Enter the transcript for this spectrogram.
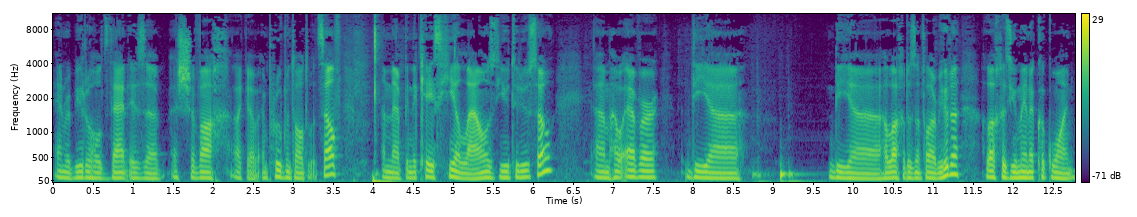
And Rebuta holds that is a, a shavach, like an improvement all to itself. And that being the case, he allows you to do so. Um, however, the uh, the uh, halacha doesn't follow Rabbi Yehuda. Halacha is you may not cook wine.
